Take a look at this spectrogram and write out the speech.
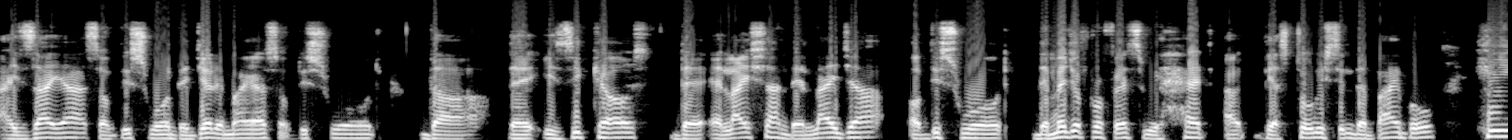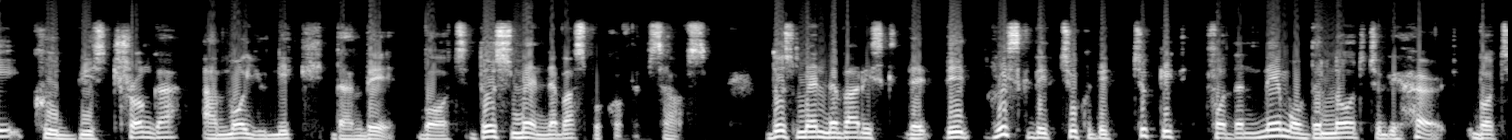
Isaiah's of this world, the Jeremiah's of this world, the the Ezekiel's, the Elisha and the Elijah of this world, the major prophets we heard uh, their stories in the Bible, he could be stronger and more unique than they. But those men never spoke of themselves. Those men never risked the, the risk they took, they took it for the name of the Lord to be heard. But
